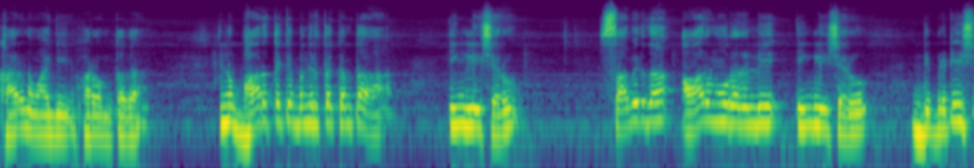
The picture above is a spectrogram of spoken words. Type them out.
ಕಾರಣವಾಗಿ ಹೊರಹೊಮ್ಮತದ ಇನ್ನು ಭಾರತಕ್ಕೆ ಬಂದಿರತಕ್ಕಂಥ ಇಂಗ್ಲೀಷರು, ಸಾವಿರದ ಆರುನೂರರಲ್ಲಿ ಇಂಗ್ಲೀಷರು ದಿ ಬ್ರಿಟಿಷ್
